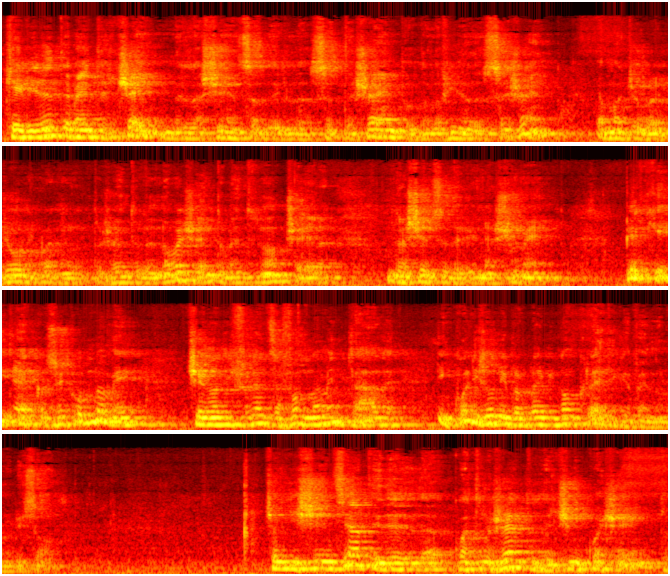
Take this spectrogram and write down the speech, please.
che evidentemente c'è nella scienza del Settecento, della fine del Seicento, e a maggior ragione poi nell'Ottocento e nel Novecento, mentre non c'era nella scienza del Rinascimento. Perché, ecco, secondo me c'è una differenza fondamentale in quali sono i problemi concreti che vengono risolti. Cioè gli scienziati del 400 e del 500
